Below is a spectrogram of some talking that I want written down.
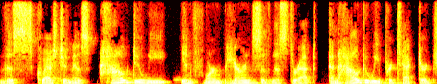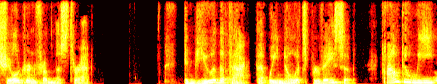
this question is how do we inform parents of this threat and how do we protect our children from this threat in view of the fact that we know it's pervasive? How do we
